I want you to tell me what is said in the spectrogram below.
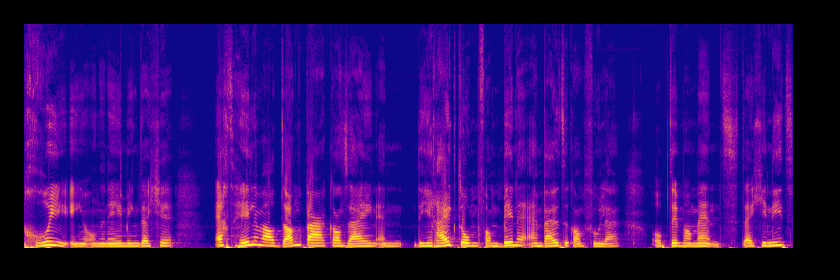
groei in je onderneming. Dat je echt helemaal dankbaar kan zijn en die rijkdom van binnen en buiten kan voelen op dit moment. Dat je niet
